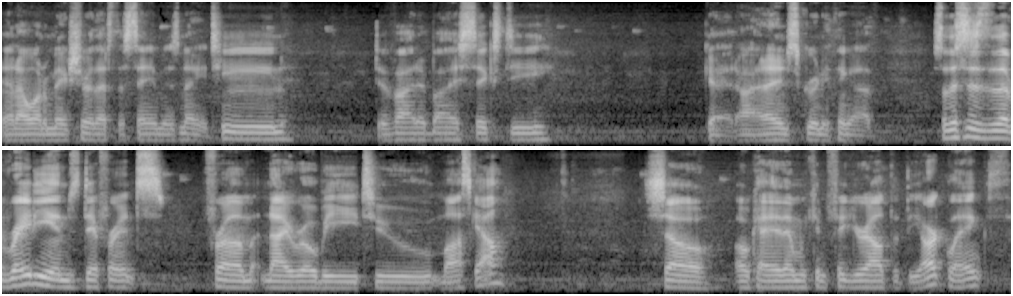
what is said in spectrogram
And I want to make sure that's the same as 19 divided by 60. Good. All right, I didn't screw anything up. So this is the radians difference from Nairobi to Moscow. So, okay, then we can figure out that the arc length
